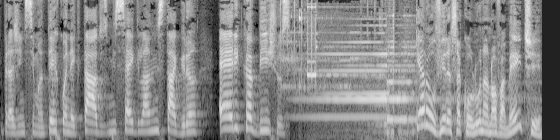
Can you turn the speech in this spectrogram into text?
e para a gente se manter conectados, me segue lá no Instagram, Érica Bichos. Quer ouvir essa coluna novamente?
